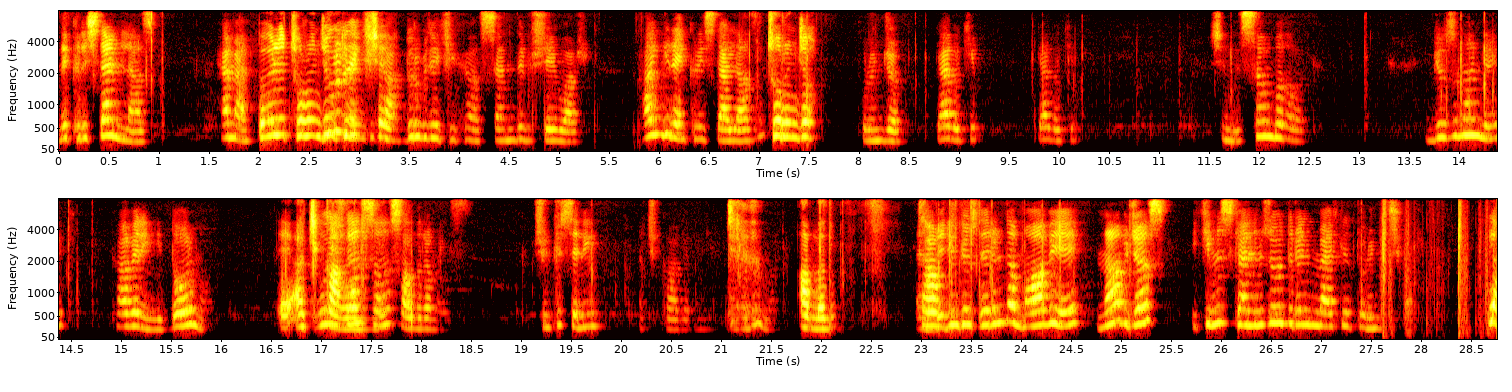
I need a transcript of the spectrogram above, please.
Ne kristal mi lazım? Hemen. Böyle turuncu Dur bir gibi bir dakika. şey. Dur bir dakika. Sende bir şey var. Hangi renk kristal lazım? Turuncu. Turuncu. Gel bakayım. Gel bakayım. Şimdi sen bana bak. Gözün hangi renk? Kahverengi. Doğru mu? E, açık Bu yüzden kahverengi. sana saldıramayız. Çünkü senin açık kahverengi. Anladın mı? Anladım. Yani Tamam. Benim gözlerim de mavi. Ne yapacağız? İkimiz kendimizi öldürelim belki de turuncu çıkar. Ya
